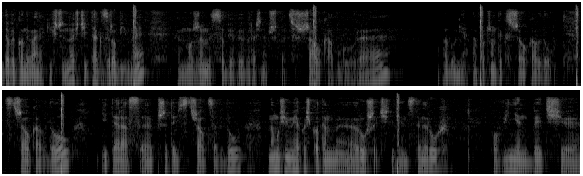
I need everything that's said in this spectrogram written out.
do wykonywania jakichś czynności i tak zrobimy. Możemy sobie wybrać na przykład strzałka w górę, albo nie, na początek strzałka w dół. Strzałka w dół i teraz e, przy tej strzałce w dół, no musimy jakoś kotem e, ruszyć, więc ten ruch powinien być e,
